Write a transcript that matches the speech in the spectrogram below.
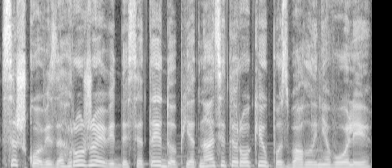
Сашкові загрожує від 10 до 15 років позбавлення волі.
